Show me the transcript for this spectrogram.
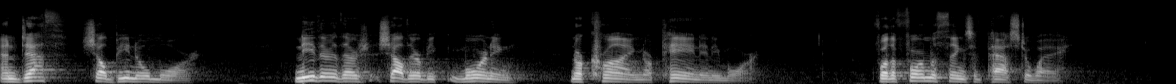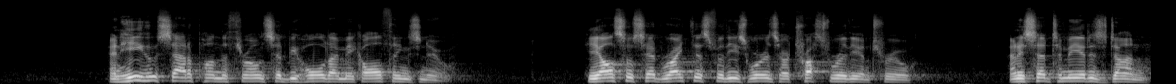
and death shall be no more. Neither there shall there be mourning, nor crying, nor pain any more, for the former things have passed away. And he who sat upon the throne said, Behold, I make all things new. He also said, Write this, for these words are trustworthy and true. And he said to me, It is done.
